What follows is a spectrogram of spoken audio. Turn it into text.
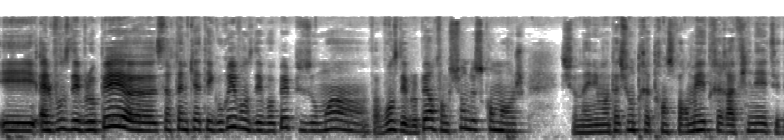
et elles vont se développer, euh, certaines catégories vont se développer plus ou moins, enfin vont se développer en fonction de ce qu'on mange. Si on a une alimentation très transformée, très raffinée, etc.,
